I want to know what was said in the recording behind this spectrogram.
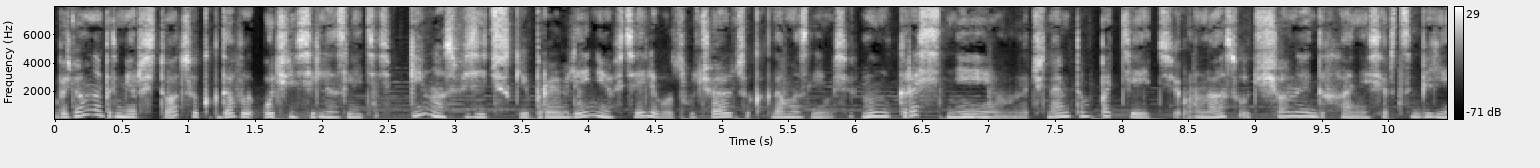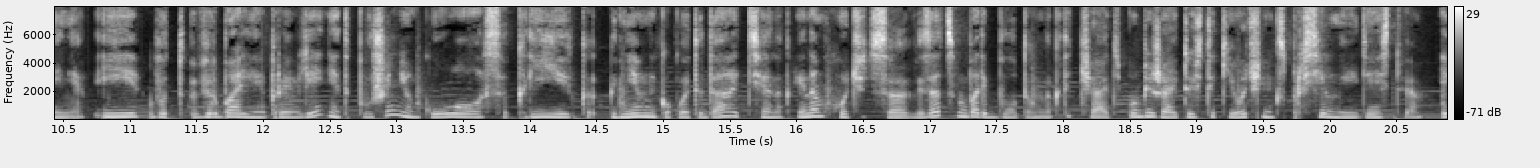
Возьмем, например, ситуацию, когда вы очень сильно злитесь. Какие у нас физические проявления в теле вот случаются, когда мы злимся? Мы краснеем, начинаем там потеть, у нас учащенное дыхание, сердцебиение. И вот вербальные проявления — это повышение голоса, крик, гневный какой-то, да, оттенок. И нам хочется ввязаться в борьбу, там, накричать, убежать. То есть такие очень экспрессивные действия. И,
